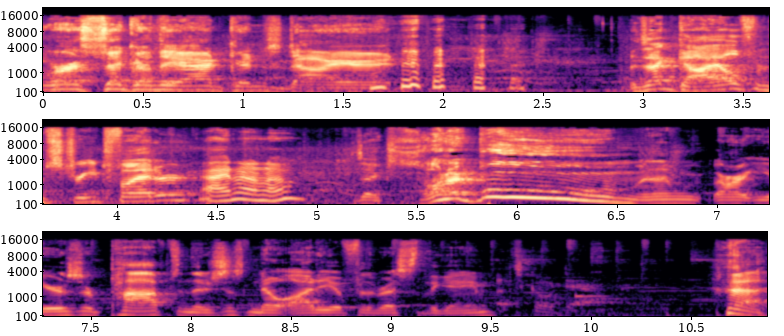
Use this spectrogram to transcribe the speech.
we're sick of the Atkins diet. Is that Guile from Street Fighter? I don't know. He's like Sonic Boom, and then our ears are popped, and there's just no audio for the rest of the game. Let's go down. Huh.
